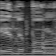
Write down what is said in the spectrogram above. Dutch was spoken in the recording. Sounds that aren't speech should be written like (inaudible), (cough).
Eerste keer in de Boomroom.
